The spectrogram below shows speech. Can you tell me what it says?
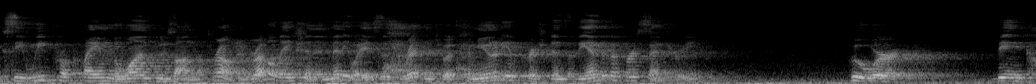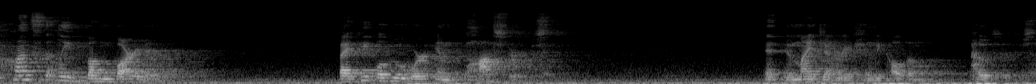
You see, we proclaim the one who's on the throne. And Revelation, in many ways, is written to a community of Christians at the end of the first century who were being constantly bombarded by people who were imposters. In, in my generation, we call them posers.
